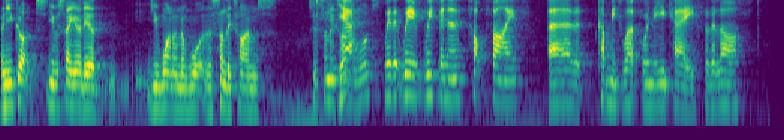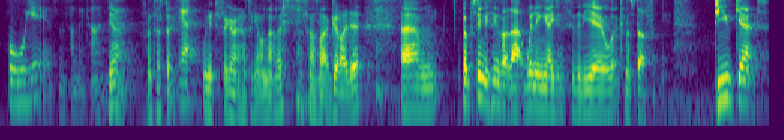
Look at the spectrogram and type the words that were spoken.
And you got, you were saying earlier, you won an award, the Sunday Times, is it Sunday Times yeah. Awards? With we, we've been a top five uh, company to work for in the UK for the last four years in Sunday Times. Yeah, fantastic. Yeah. We need to figure out how to get on that list. That sounds like a good idea. Um, but presumably things like that, winning agency of the year, all that kind of stuff. Do you get?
